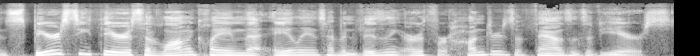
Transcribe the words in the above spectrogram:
Conspiracy theorists have long claimed that aliens have been visiting Earth for hundreds of thousands of years.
